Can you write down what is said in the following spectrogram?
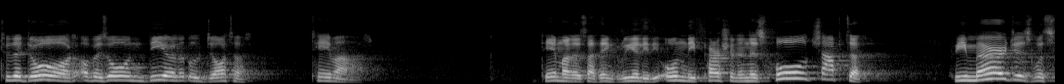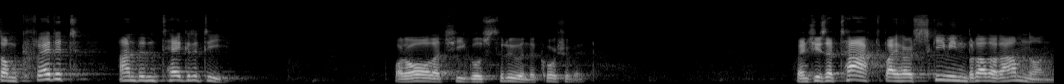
to the door of his own dear little daughter, Tamar. Tamar is, I think, really the only person in this whole chapter who emerges with some credit and integrity for all that she goes through in the course of it. When she's attacked by her scheming brother Amnon,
